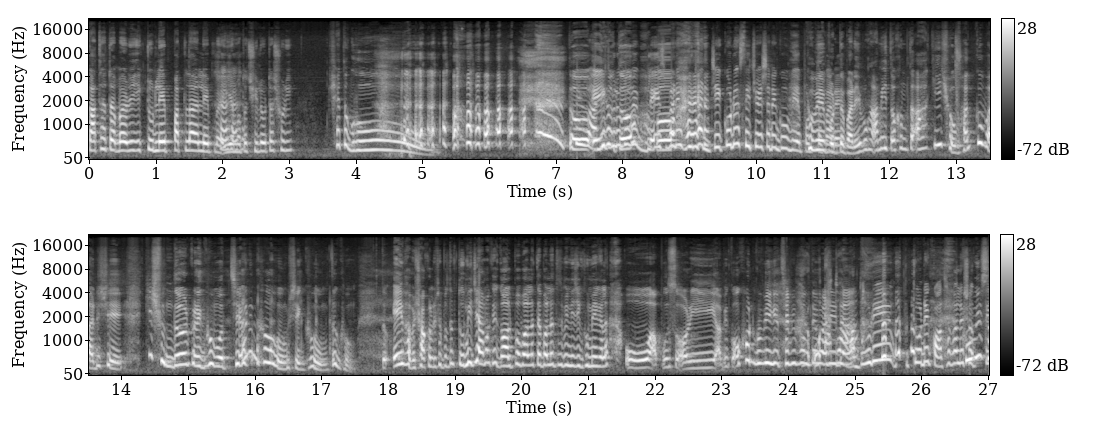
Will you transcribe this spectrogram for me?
কাঁথাটা বা একটু লেপ পাতলা লেপ ইয়ের মতো ছিল ওটা সরি সে তো ঘুম। তো এই হতো মানে যে কোনো সিচুয়েশনে ঘুমিয়ে ঘুমিয়ে পড়তে পারে এবং আমি তখন তো আহ কি সৌভাগ্যবান সে। কি সুন্দর করে ঘুমোচ্ছে। মানে ঘুম সে ঘুম তো ঘুম। তো এইভাবে সকালে উঠে বলতাম তুমি যে আমাকে গল্প বলাতে বলাতে তুমি নিজে ঘুমিয়ে গেলা? ও আপু সরি আমি কখন ঘুমিয়ে গেছি আমি বলতে পারি না। আদুরে টোনে কথা বলে সত্যি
